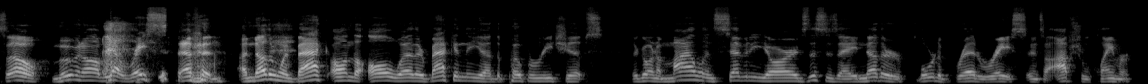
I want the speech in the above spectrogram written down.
So moving on, we got race seven, another one back on the all weather, back in the uh, the potpourri chips. They're going a mile and seventy yards. This is another Florida bred race, and it's an optional claimer,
